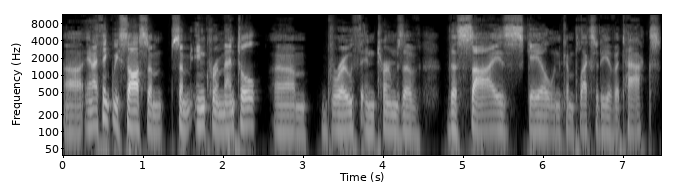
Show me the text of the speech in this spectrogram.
uh, and I think we saw some some incremental um, growth in terms of the size, scale, and complexity of attacks.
